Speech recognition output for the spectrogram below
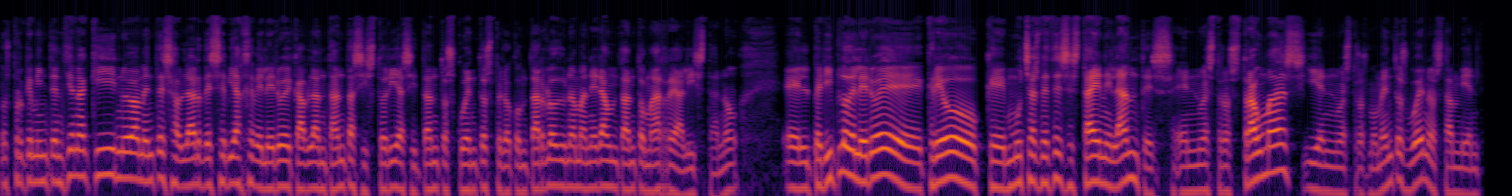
Pues porque mi intención aquí nuevamente es hablar de ese viaje del héroe que hablan tantas historias y tantos cuentos, pero contarlo de una manera un tanto más realista, ¿no? El periplo del héroe creo que muchas veces está en el antes, en nuestros traumas y en nuestros momentos buenos también.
